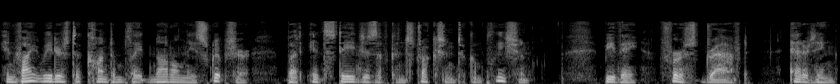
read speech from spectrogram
invite readers to contemplate not only Scripture, but its stages of construction to completion, be they first draft, editing,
